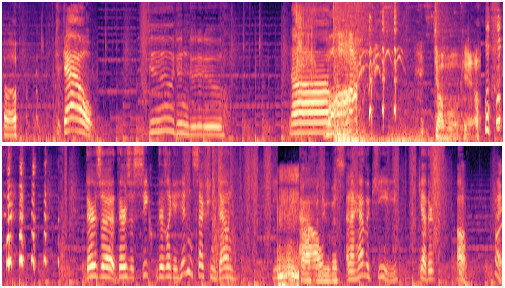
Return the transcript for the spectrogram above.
Hello. Ow! Do do do do do. No. Double kill. There's a there's a sequ there's like a hidden section down here. Off Anubis. And I have a key. Yeah, there's oh. Hey.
